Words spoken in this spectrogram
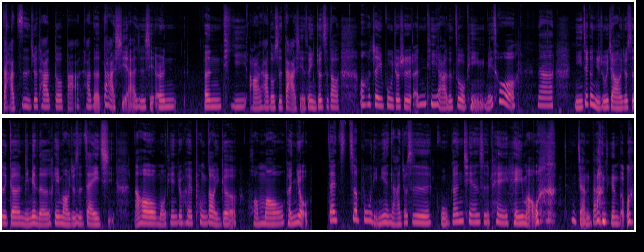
打字，就它都把它的大写啊，就是写 N N T R，它都是大写，所以你就知道哦，这一部就是 N T R 的作品，没错。那你这个女主角就是跟里面的黑毛就是在一起，然后某天就会碰到一个黄毛朋友。在这部里面呢，就是古根签是配黑毛，这样讲大家听懂吗？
